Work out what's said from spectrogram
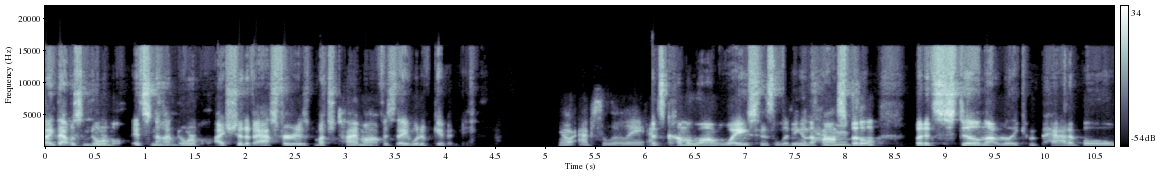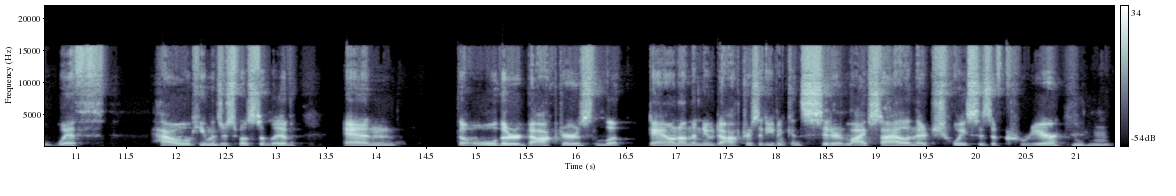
like that was normal it's not normal I should have asked for as much time off as they would have given me No, absolutely. it's come a long way since living in the It has. hospital, but it's still not really compatible with how humans are supposed to live. And the older doctors look down on the new doctors that even consider lifestyle and their choices of career. Mhm.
